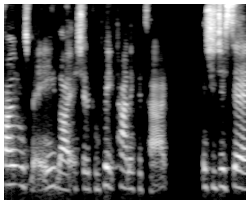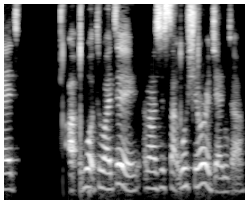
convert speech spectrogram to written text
phoned me like she had a complete panic attack. And she just said uh, what do I do? And I was just like, what's your agenda?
